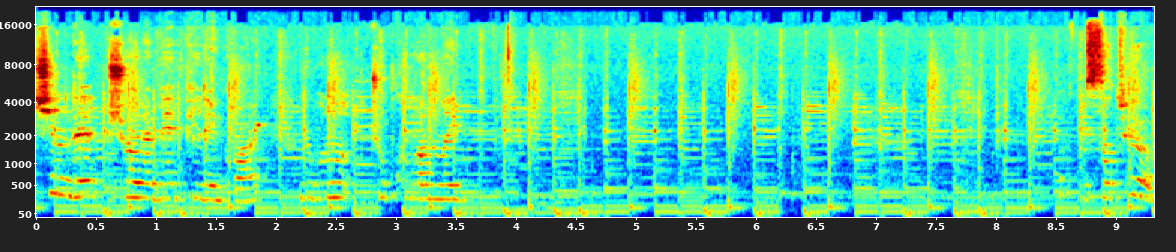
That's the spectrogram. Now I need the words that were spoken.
Şimdi şöyle bir peeling var. Şimdi bunu çok kullanmayı ıslatıyorum.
